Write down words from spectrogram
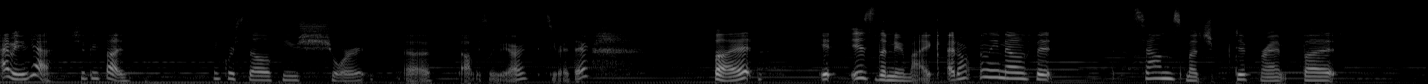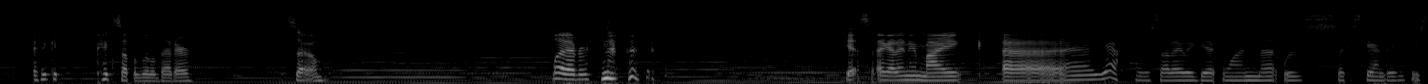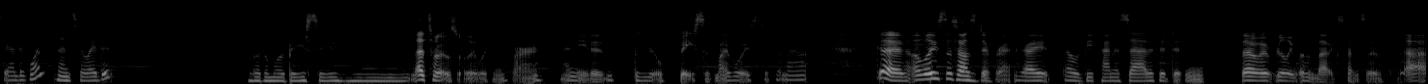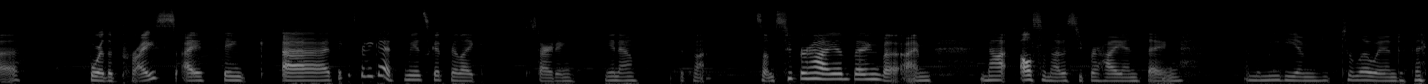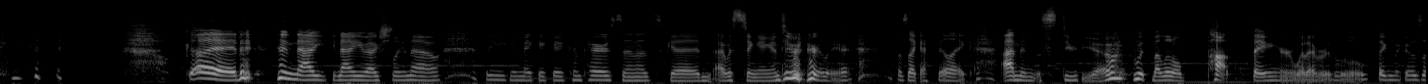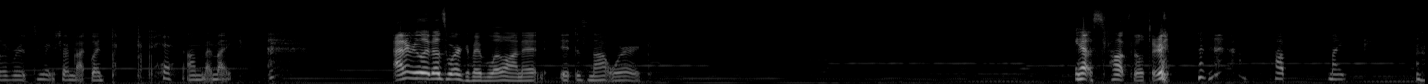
I mean, yeah, should be fun. I think we're still a few short. Uh, obviously we are. You can see right there. But it is the new mic. I don't really know if it sounds much different, but I think it picks up a little better. So, whatever. yes, I got a new mic. Uh, yeah, I just thought I would get one that was like a standing, freestanding one, and so I did. A little more bassy. That's what I was really looking for. I needed the real bass of my voice to come out. Good. At least it sounds different, right? That would be kind of sad if it didn't. Though it really wasn't that expensive. Uh, for the price, I think uh, I think it's pretty good. I mean, it's good for like starting. You know, it's not some super high end thing, but I'm not also not a super high end thing. I'm a medium to low end thing. good. now you now you actually know, so you can make a good comparison. That's good. I was singing into it earlier. I was like, I feel like I'm in the studio with my little pop thing or whatever, the little thing that goes over it to make sure I'm not going on my mic. And it really does work. If I blow on it, it does not work. Yes, pop filter. pop mic.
